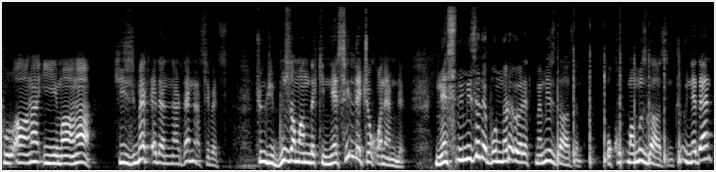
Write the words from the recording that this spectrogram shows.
Kur'an'a, imana hizmet edenlerden nasip etsin. Çünkü bu zamandaki nesil de çok önemli. Neslimize de bunları öğretmemiz lazım. Okutmamız lazım. Çünkü neden?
